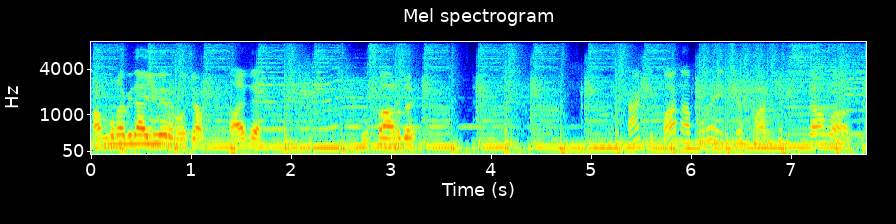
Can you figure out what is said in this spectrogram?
Ben buna bir daha girerim hocam. Hadi. Bu sardı. Sanki bana buraya için farklı bir silah lazım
